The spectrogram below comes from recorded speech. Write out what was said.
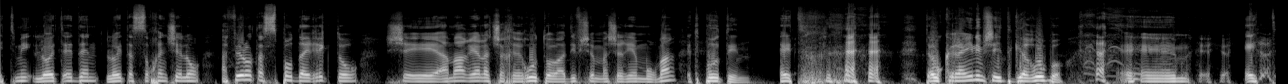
את מי, לא את עדן, לא את הסוכן שלו, אפילו לא את הספורט דירקטור שאמר, יאללה, תשחררו אותו, עדיף שמאשר יהיה ממורמר. את פוטין. את, את האוקראינים שהתגרו בו. אמ, את,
